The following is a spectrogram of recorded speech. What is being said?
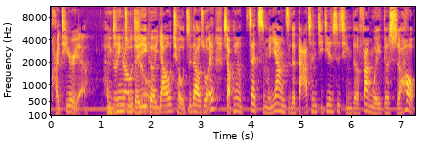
um,，criteria 很清楚的一个要求，知道说，哎、嗯，小朋友在什么样子的达成几件事情的范围的时候，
